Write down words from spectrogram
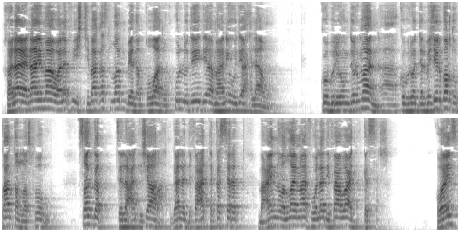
خلايا نايمة ولا في اشتباك أصلا بين القوات وكل دي دي أماني ودي أحلامه. كوبري أم درمان آه كوبري ود البشير برضو كان طلص فوقه. سقط سلاح الإشارة. قال الدفاعات تكسرت مع إنه والله ما في ولا دفاع واحد تكسر. كويس؟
